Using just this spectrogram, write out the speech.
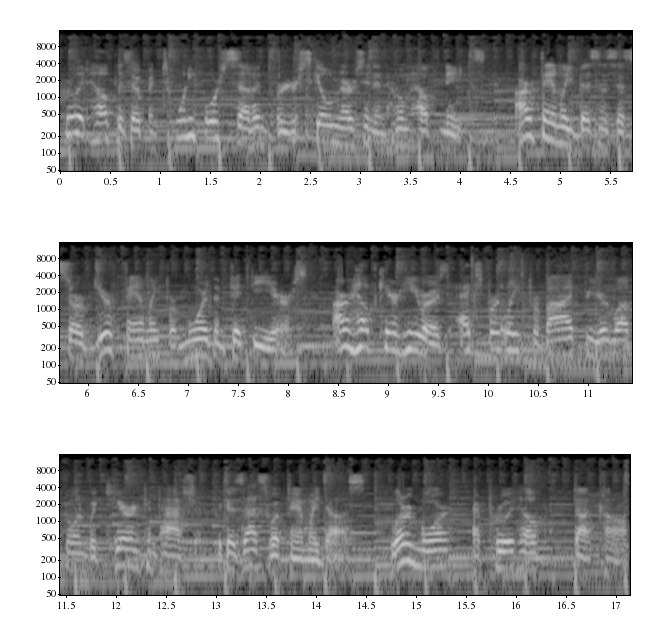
Pruitt Health is open 24 7 for your skilled nursing and home health needs. Our family business has served your family for more than 50 years. Our healthcare heroes expertly provide for your loved one with care and compassion because that's what family does. Learn more at PruittHealth.com.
